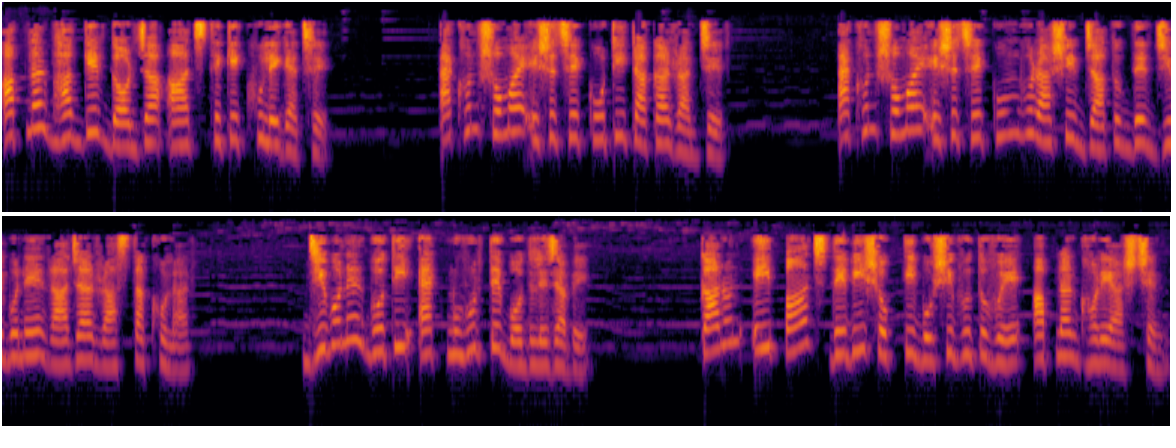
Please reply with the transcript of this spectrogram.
আপনার ভাগ্যের দরজা আজ থেকে খুলে গেছে। এখন সময় এসেছে কোটি টাকার রাজ্যের। এখন সময় এসেছে কুম্ভ রাশির জাতকদের জীবনে রাজার রাস্তা খোলার। জীবনের গতি এক মুহূর্তে বদলে যাবে। কারণ এই পাঁচ দেবী শক্তি বশীভূত হয়ে আপনার ঘরে আসছেন।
